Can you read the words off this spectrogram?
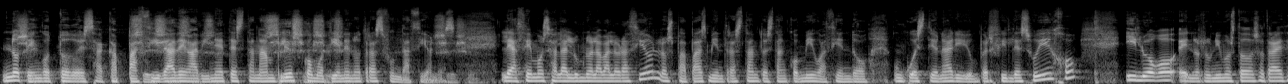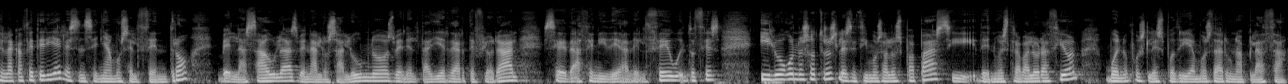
no tengo toda esa capacidad Sí, sí, de sí, gabinetes sí. tan amplios Sí, sí, como sí, tienen sí. otras fundaciones. Sí, sí. Le hacemos al alumno la valoración, los papás mientras tanto están conmigo haciendo un cuestionario y un perfil de su hijo y luego eh, nos reunimos todos otra vez en la cafetería y les enseñamos el centro. Ven las aulas, ven a los alumnos, ven el taller de arte floral, se hacen idea del CEU. Entonces, y luego nosotros les decimos a los papás si de nuestra valoración, bueno, pues les podríamos dar una plaza.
